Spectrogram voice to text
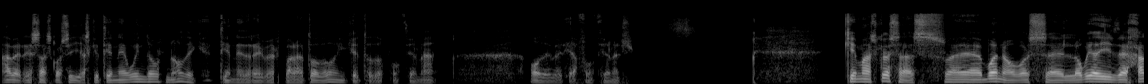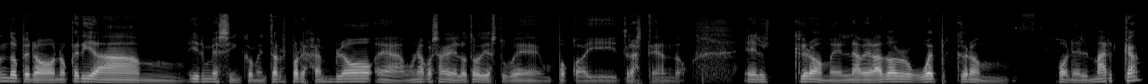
a ver, esas cosillas que tiene Windows, ¿no? De que tiene drivers para todo y que todo funciona o debería funcionar. ¿Qué más cosas? Eh, bueno, pues eh, lo voy a ir dejando, pero no quería mm, irme sin comentaros, por ejemplo, una cosa que el otro día estuve un poco ahí trasteando. El Chrome, el navegador web Chrome con el marca,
